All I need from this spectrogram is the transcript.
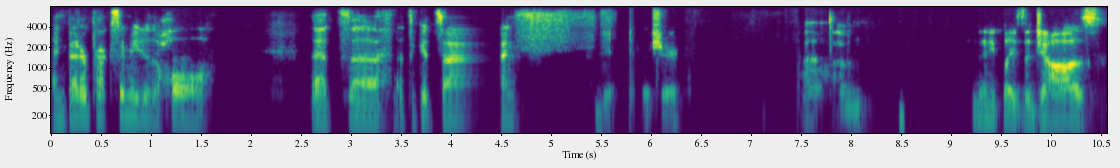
and better proximity to the hole. That's uh, that's a good sign. Yeah, for sure. Um, and then he plays the Jaws.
